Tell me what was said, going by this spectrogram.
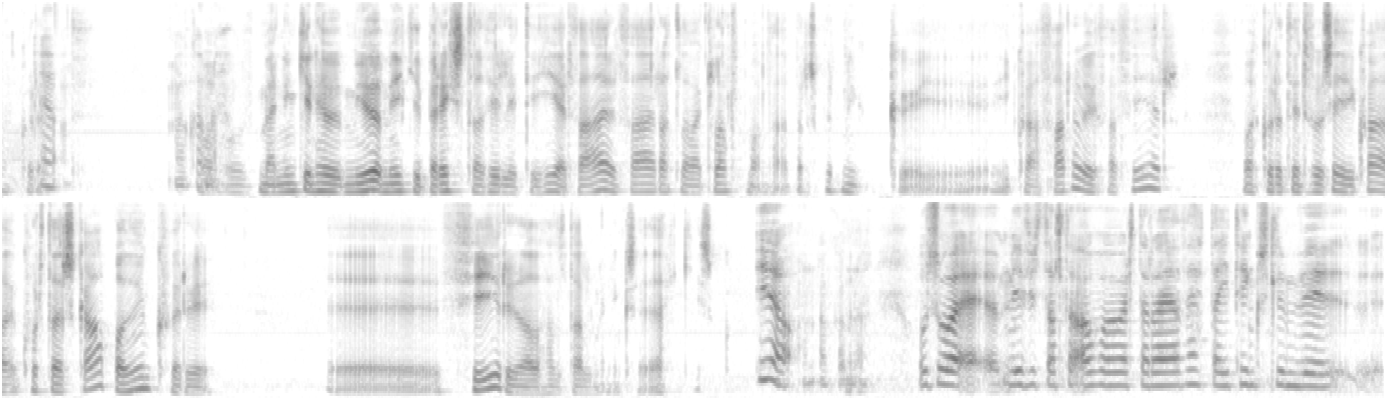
akkurat. Og, nákvæmlega. og menningin hefur mjög mikið breyst að því liti hér. Það er, það er allavega klártmál það er bara spurning í, í hvað farveg það fer og akkurat eins og þú segir hvað, hvort það er skapað umhverfi fyrir aðhald almennings eða ekki sko. Já, nákvæmlega. Og svo, eh, mér finnst alltaf áhugavert að ræða þetta í tengslum við eh,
